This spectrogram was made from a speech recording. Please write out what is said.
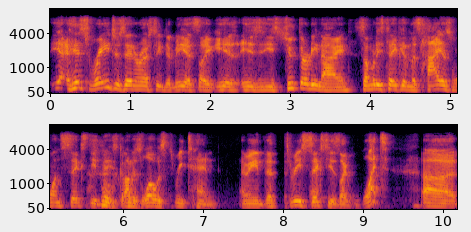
Yeah, his range is interesting to me. It's like he's he's, he's 239. Somebody's taken him as high as 160, but he's gone as low as 310. I mean, the 360 is like what? Uh,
